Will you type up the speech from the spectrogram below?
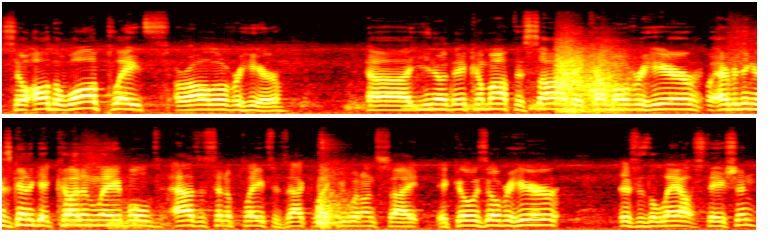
so all the wall plates are all over here. Uh, you know, they come off the saw, they come over here. Everything is gonna get cut and labeled as a set of plates, exactly like you would on site. It goes over here. This is the layout station.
